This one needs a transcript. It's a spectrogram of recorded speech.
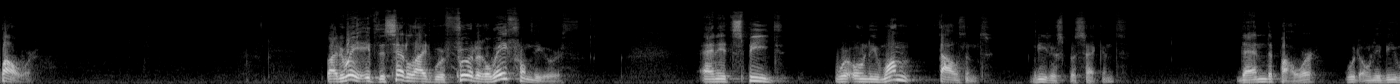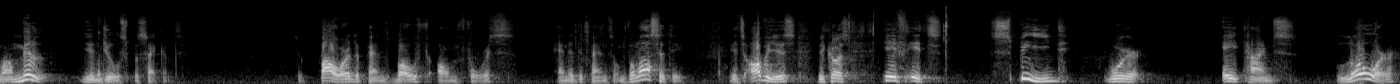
power. By the way, if the satellite were further away from the Earth and its speed were only 1,000 meters per second, then the power would only be 1 million joules per second. So power depends both on force and it depends on velocity. It's obvious because if its speed were eight times lower,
